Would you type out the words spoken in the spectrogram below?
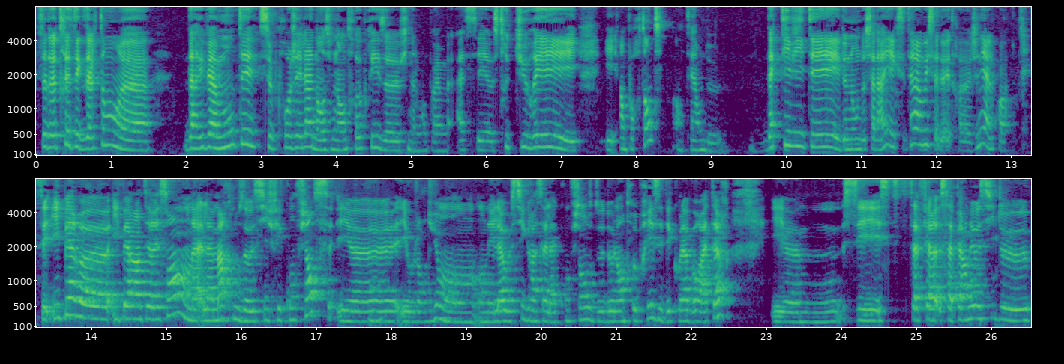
Ça doit être très exaltant d'arriver à monter ce projet-là dans une entreprise euh, finalement quand même assez euh, structurée et, importante en termes de d'activité et de nombre de salariés, etc. Oui, ça doit être euh, génial, quoi. C'est hyper hyper intéressant. On a, la marque nous a aussi fait confiance et, mmh. et aujourd'hui on, on, est là aussi grâce à la confiance de, de l'entreprise et des collaborateurs. Et euh, c'est ça, fait, ça permet aussi de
